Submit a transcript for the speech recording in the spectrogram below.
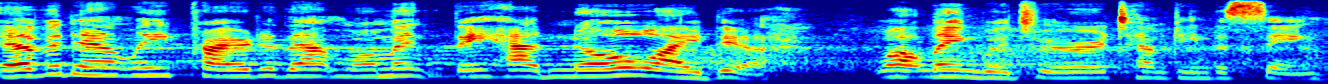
Evidently, prior to that moment, they had no idea what language we were attempting to sing.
